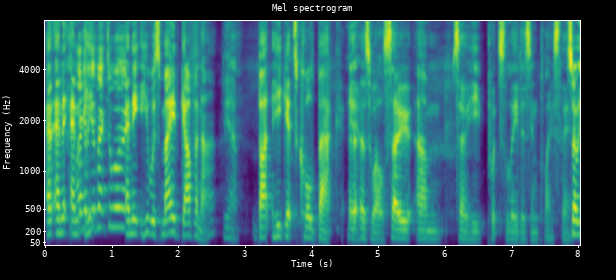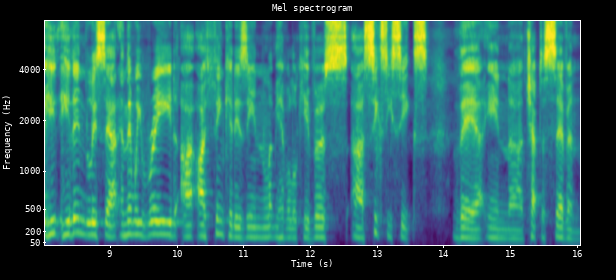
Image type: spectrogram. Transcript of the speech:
and and and I gotta he- get back to work. And he, he was made governor. Yeah. But he gets called back uh, Yeah. as well. So um, so he puts leaders in place there. So he, he then lists out, and then we read, I, I think it is in, let me have a look here, verse uh, 66 there in uh, chapter 7.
